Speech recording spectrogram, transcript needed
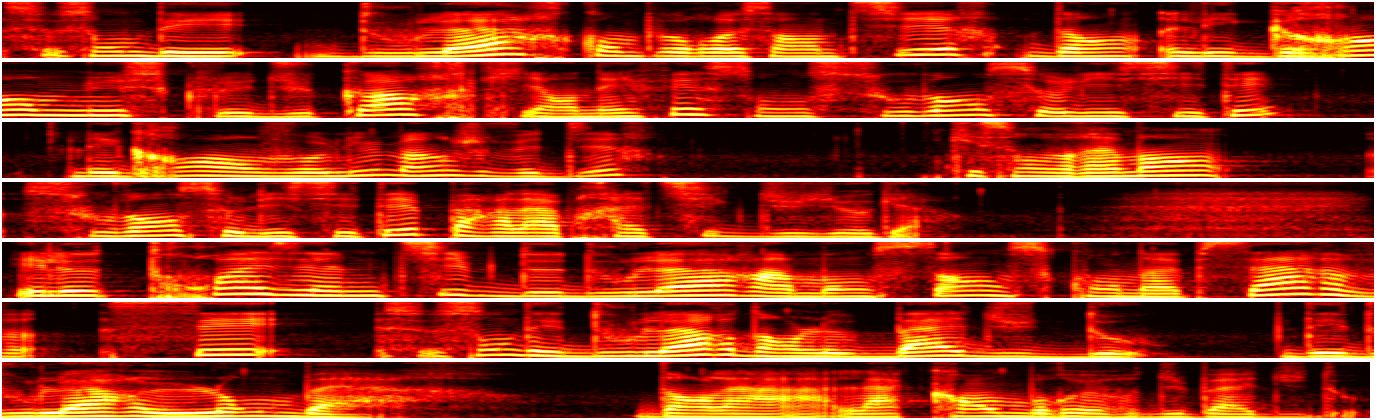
ce sont des douleurs qu'on peut ressentir dans les grands muscles du corps qui en effet sont souvent sollicités, les grands en volume, hein, je veux dire, qui sont vraiment souvent sollicités par la pratique du yoga. Et le troisième type de douleur, à mon sens, qu'on observe, c'est, ce sont des douleurs dans le bas du dos, des douleurs lombaires, dans la, cambrure du bas du dos.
